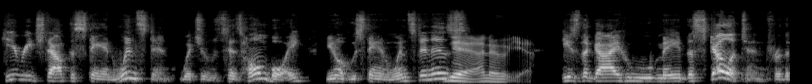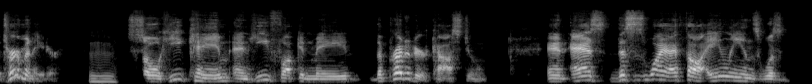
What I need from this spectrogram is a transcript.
he reached out to Stan Winston, which was his homeboy. You know who Stan Winston is? Yeah, I know. Yeah. He's the guy who made the skeleton for the Terminator. hmm So he came and he fucking made the Predator costume. And as this is why I thought Aliens was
